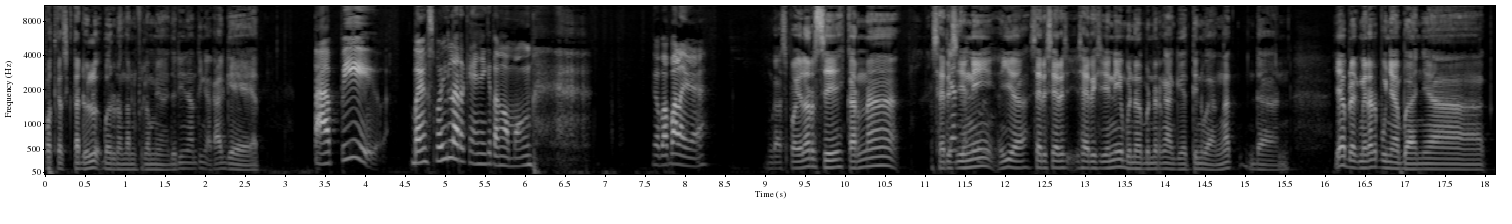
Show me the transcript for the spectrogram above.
podcast kita dulu baru nonton filmnya. Jadi nanti nggak kaget. Tapi banyak spoiler kayaknya kita ngomong. Gak apa-apa lah ya. Nggak spoiler sih karena series Biasa ini iya series series series ini bener-bener ngagetin banget dan ya Black Mirror punya banyak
